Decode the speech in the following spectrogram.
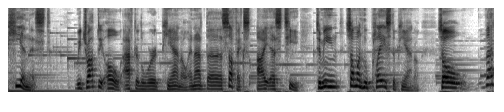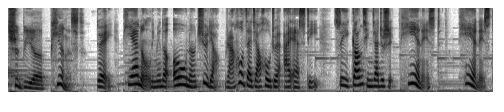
pianist. We drop the O after the word piano and add the suffix ist to mean someone who plays the piano. So that should be a pianist. 对，piano 里面的 o 呢去掉，然后再加后缀 ist，所以钢琴家就是 pianist，pianist。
